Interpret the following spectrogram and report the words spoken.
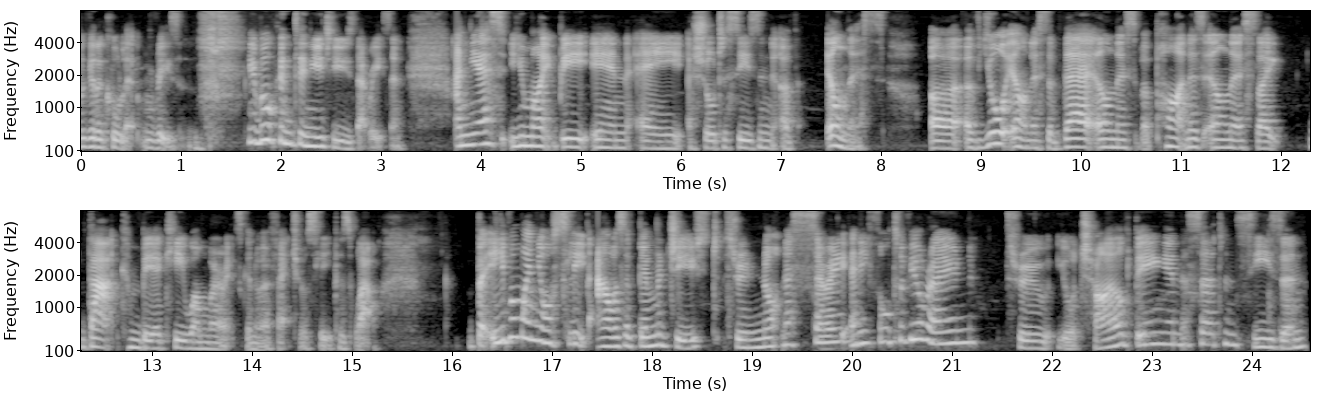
we're going to call it reason. People continue to use that reason. And yes, you might be in a, a shorter season of illness, uh, of your illness, of their illness, of a partner's illness. Like that can be a key one where it's going to affect your sleep as well. But even when your sleep hours have been reduced through not necessarily any fault of your own, through your child being in a certain season,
